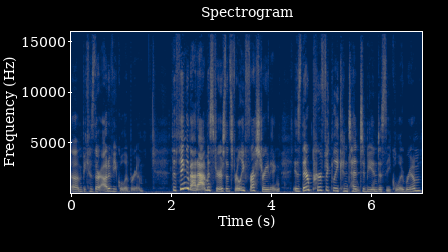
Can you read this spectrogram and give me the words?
um, because they're out of equilibrium. The thing about atmospheres that's really frustrating is they're perfectly content to be in disequilibrium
